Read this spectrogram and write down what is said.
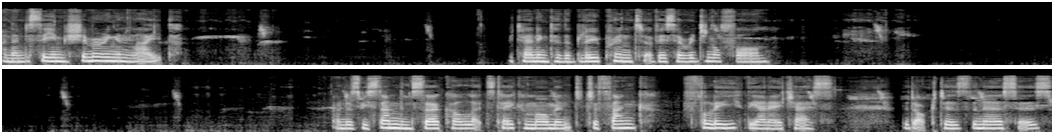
And then to see him shimmering in light, returning to the blueprint of his original form. And as we stand in circle, let's take a moment to thank fully the NHS, the doctors, the nurses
